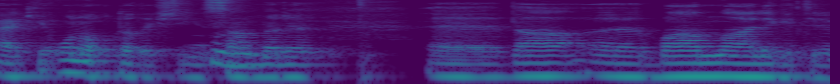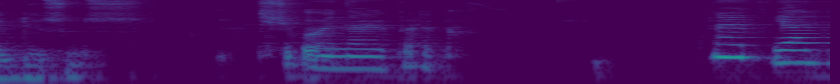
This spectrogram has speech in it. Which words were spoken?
Belki o noktada işte insanları e, daha e, bağımlı hale getirebiliyorsunuz. Küçük oyunlar yaparak. Evet yani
